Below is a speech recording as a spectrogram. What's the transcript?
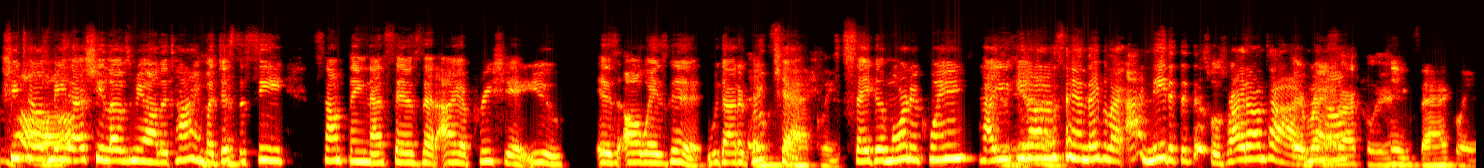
she tells me that she loves me all the time, but just to see something that says that I appreciate you is always good. We got a group Exactly. chat. Say good morning, Queen. How you? You know what I'm saying? They'd be like, I needed that. This was right on time. Right. You know? exactly. Exactly.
